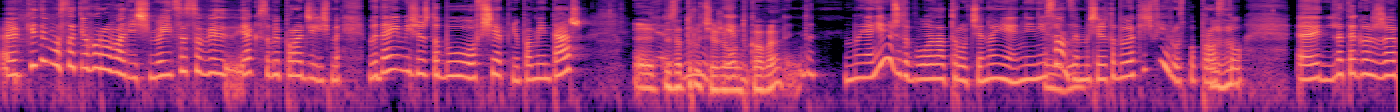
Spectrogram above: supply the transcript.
e, kiedy my ostatnio chorowaliśmy i co sobie, jak sobie poradziliśmy. Wydaje mi się, że to było w sierpniu, pamiętasz? E, zatrucie żołądkowe. No, no ja nie wiem, że to było zatrucie. No nie, nie, nie sądzę. Mhm. Myślę, że to był jakiś wirus po prostu. Mhm. E, dlatego że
